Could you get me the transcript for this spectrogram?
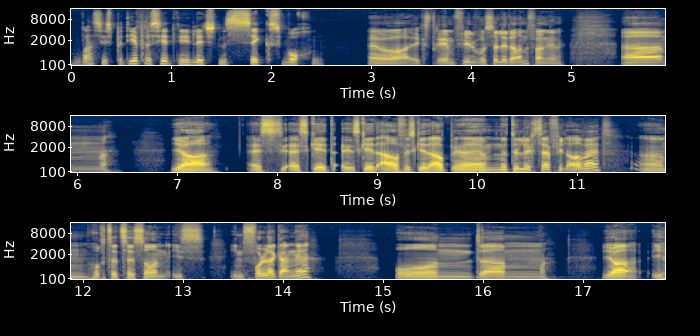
was ist bei dir passiert in den letzten sechs Wochen? Ja, extrem viel. Wo soll ich da anfangen? Ähm, ja, es, es, geht, es geht auf, es geht ab. Ähm, natürlich sehr viel Arbeit. Ähm, Hochzeitssaison ist in voller Gange. Und ähm, ja, ich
